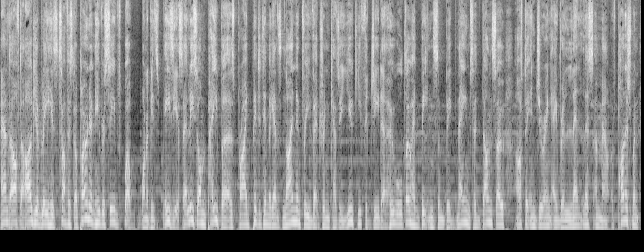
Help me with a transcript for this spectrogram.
And after arguably his toughest opponent, he received, well, one of his easiest, at least on paper, as Pride pitted him against 9 3 veteran Kazuyuki Fujita, who, although had beaten some big names, had done so after enduring a relentless amount of punishment.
